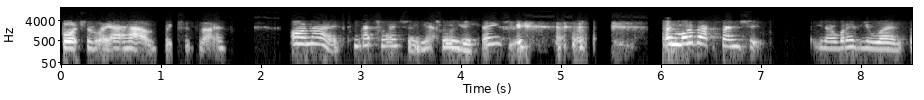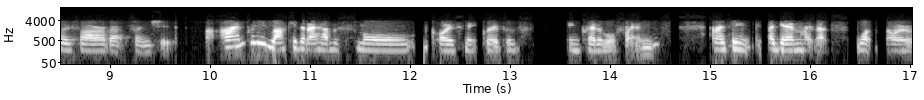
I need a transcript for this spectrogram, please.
Fortunately, I have, which is nice. Oh, nice. Congratulations. Yeah. That's really good. Thank you. and what about friendship? You know, what have you learned so far about friendship? I'm pretty lucky that I have a small, close knit group of incredible friends. And I think, again, like that's what's so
